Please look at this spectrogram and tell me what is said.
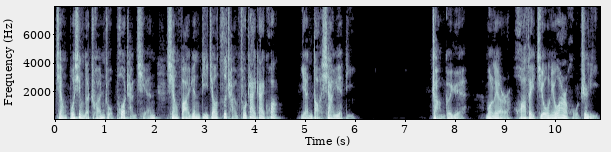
将不幸的船主破产前向法院递交资产负债概况延到下月底。整个月，莫雷尔花费九牛二虎之力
